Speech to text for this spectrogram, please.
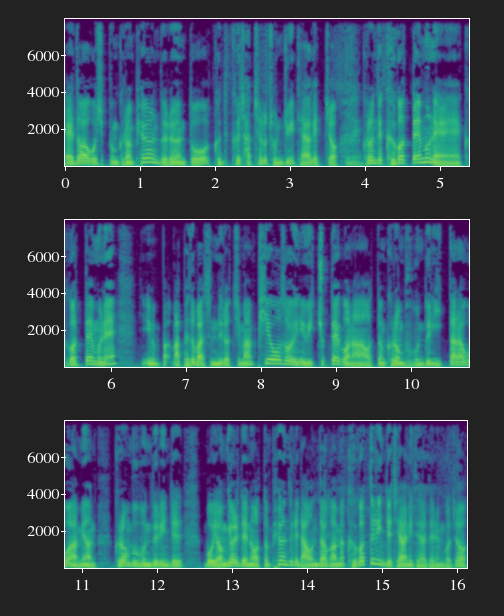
애도하고 싶은 그런 표현들은 또그 그 자체로 존중이 돼야겠죠. 네. 그런데 그것 때문에 그것 때문에 앞에도 말씀드렸지만 피해 소인이 위축되거나 어떤 그런 부분들이 있다라고 하면 그런 부분들이 이제 뭐 연결되는 어떤 표현들이 나온다고 하면 그것들이 이제 제한이 돼야 되는 거죠.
